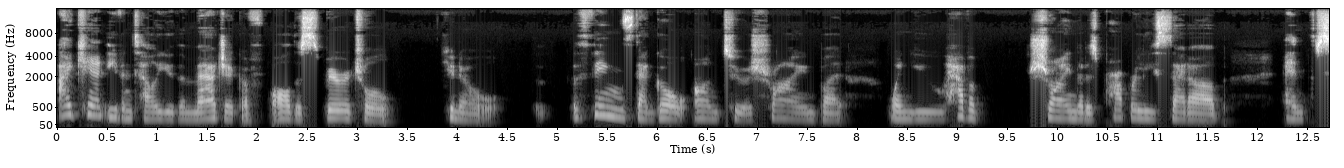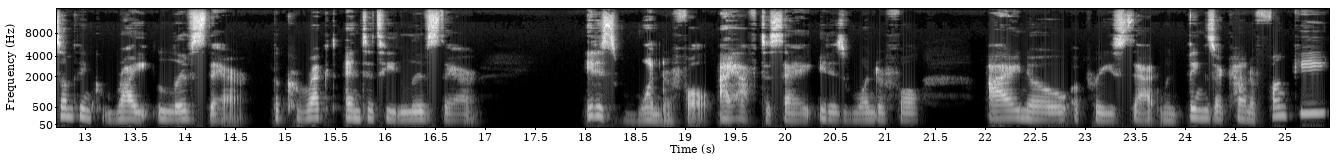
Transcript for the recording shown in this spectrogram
I can't even tell you the magic of all the spiritual, you know, things that go onto a shrine. But when you have a shrine that is properly set up and something right lives there. The correct entity lives there. It is wonderful. I have to say, it is wonderful. I know a priest that when things are kind of funky,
